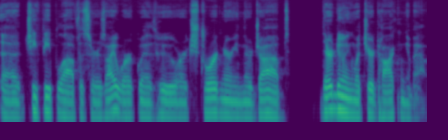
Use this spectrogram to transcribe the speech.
uh, chief people officers i work with who are extraordinary in their jobs they're doing what you're talking about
